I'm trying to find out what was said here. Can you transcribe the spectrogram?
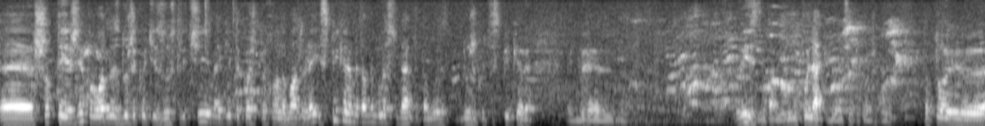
е, щотижня проводились дуже круті зустрічі, на які також приходило багато людей. І спікерами там не були студенти, там були дуже круті спікери, якби ну, різні там, і поляки були, це також були. Тобто е,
